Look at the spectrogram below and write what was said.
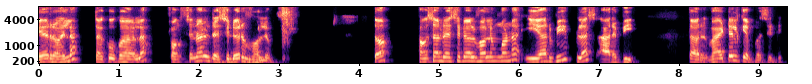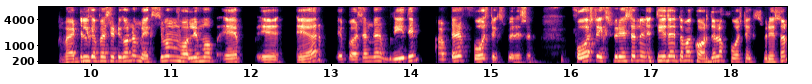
এয়ার রহিলা তাকু কহলা ফাংশনাল রেসিডুয়াল ভলিউম তো ফাংশনাল রেসিডুয়াল ভলিউম কোন ইআরভি প্লাস আরভি তার ভাইটাল ক্যাপাসিটি ভাইটাল ক্যাপাসিটি কোন maximum volume of air a person can breathe in after forced expiration forced expiration এতি যায় তোমা কর দেলা ফোর্সড এক্সপিরেশন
